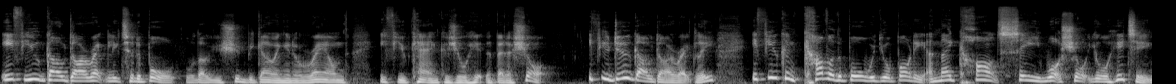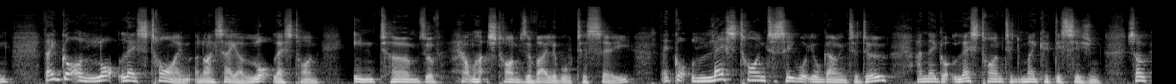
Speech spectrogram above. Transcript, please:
If you go directly to the ball, although you should be going in around if you can because you'll hit the better shot, if you do go directly, if you can cover the ball with your body and they can't see what shot you're hitting, they've got a lot less time, and I say a lot less time in terms of how much time's available to see. They've got less time to see what you're going to do, and they've got less time to make a decision. So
